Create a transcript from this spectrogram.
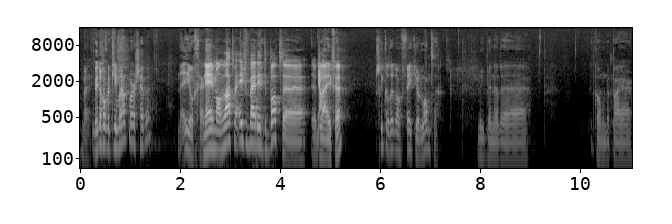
nee. Wil je nog over de klimaatmars hebben? Nee joh, gek. Nee man, laten we even bij dit debat blijven. Misschien komt ook wel een fake Jolante. Nu binnen de, de komende paar jaar.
